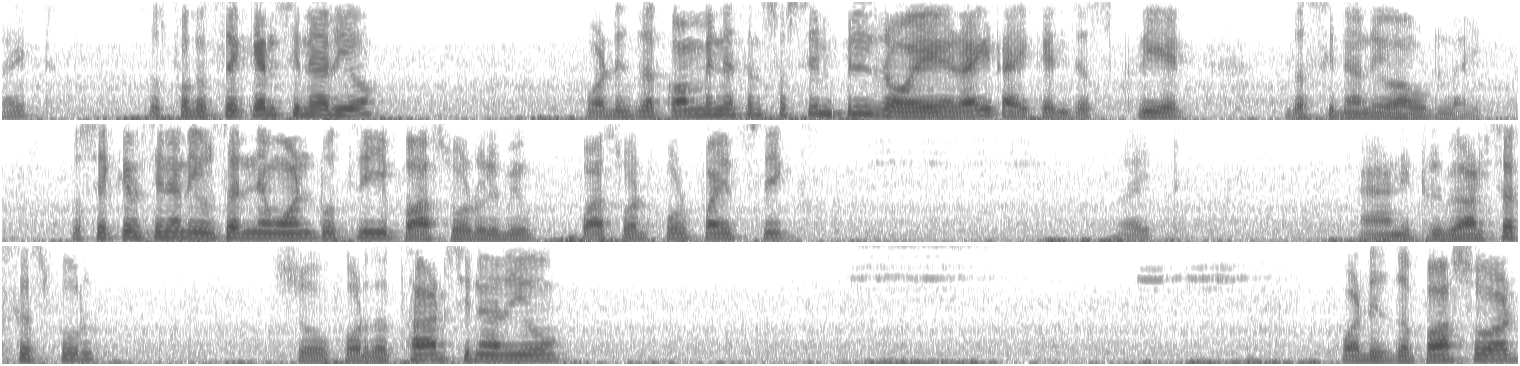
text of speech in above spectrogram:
Right? So for the second scenario what is the combination? So simple way right? I can just create the scenario outline. So second scenario username 123 password will be password 456 right? And it will be unsuccessful. So for the third scenario what is the password?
